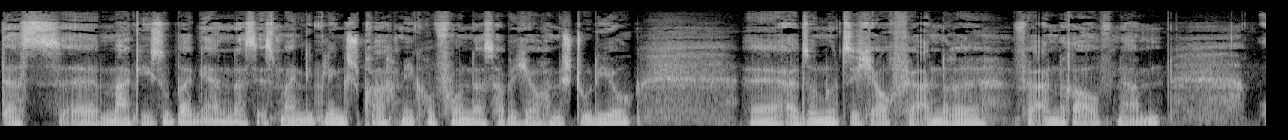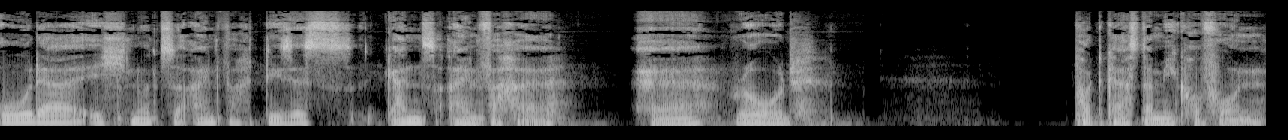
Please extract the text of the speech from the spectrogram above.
Das äh, mag ich super gern. Das ist mein Lieblingssprachmikrofon. Das habe ich auch im Studio. Äh, also nutze ich auch für andere, für andere Aufnahmen. Oder ich nutze einfach dieses ganz einfache äh, Rode Podcaster-Mikrofon,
